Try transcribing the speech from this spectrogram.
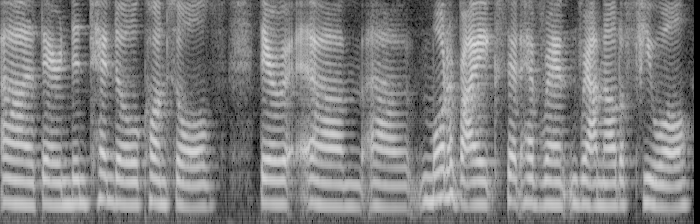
uh, their Nintendo consoles, their um, uh, motorbikes that have ran ran out of fuel.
